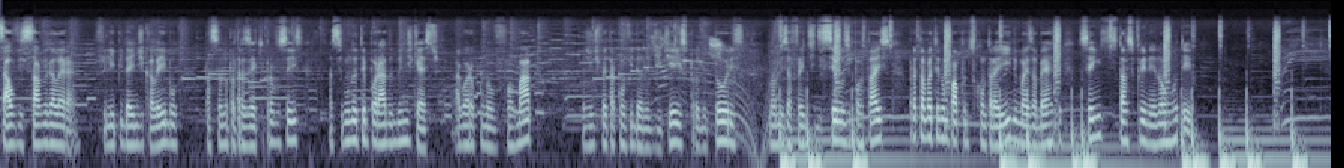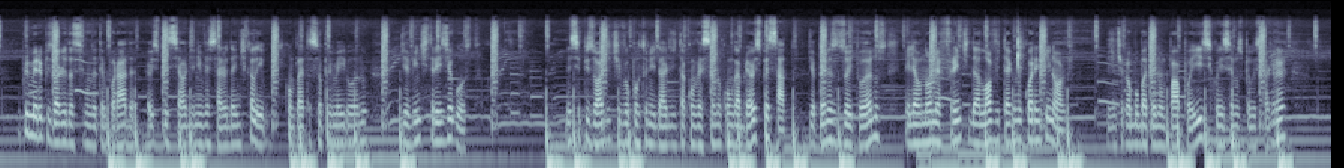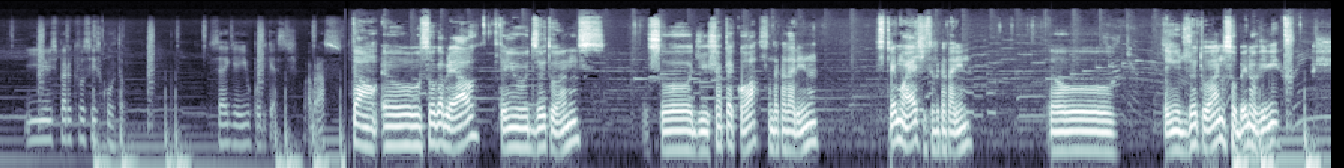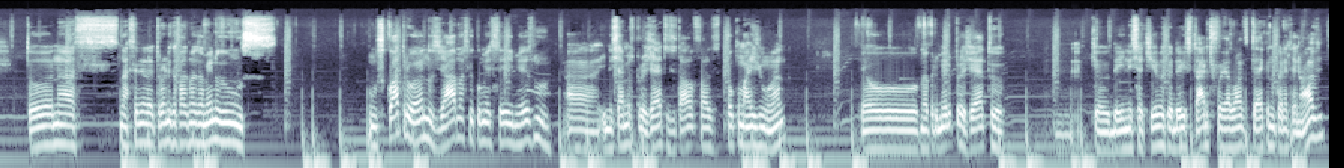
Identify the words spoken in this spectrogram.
Salve, salve galera! Felipe da Indica Label, passando para trazer aqui para vocês a segunda temporada do Indicast. Agora com um novo formato, a gente vai estar tá convidando DJs, produtores, nomes à frente de selos e portais para estar tá batendo um papo descontraído e mais aberto, sem estar se prendendo ao roteiro. O primeiro episódio da segunda temporada é o especial de aniversário da Indica Label, que completa seu primeiro ano dia 23 de agosto. Nesse episódio tive a oportunidade de estar conversando com Gabriel Espessato, de apenas 18 anos, ele é o nome à frente da Love Techno 49. A gente acabou batendo um papo aí, se conhecemos pelo Instagram, e eu espero que vocês curtam. Segue aí o podcast. Um abraço. Então, eu sou o Gabriel, tenho 18 anos, eu sou de Chapecó, Santa Catarina, extremo oeste de Santa Catarina. Eu tenho 18 anos, sou bem novinho, tô nas na cena eletrônica faz mais ou menos uns uns quatro anos já, mas que eu comecei mesmo a iniciar meus projetos e tal faz pouco mais de um ano. Eu, meu primeiro projeto eh, que eu dei iniciativa, que eu dei start foi a Love Tech no 49.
